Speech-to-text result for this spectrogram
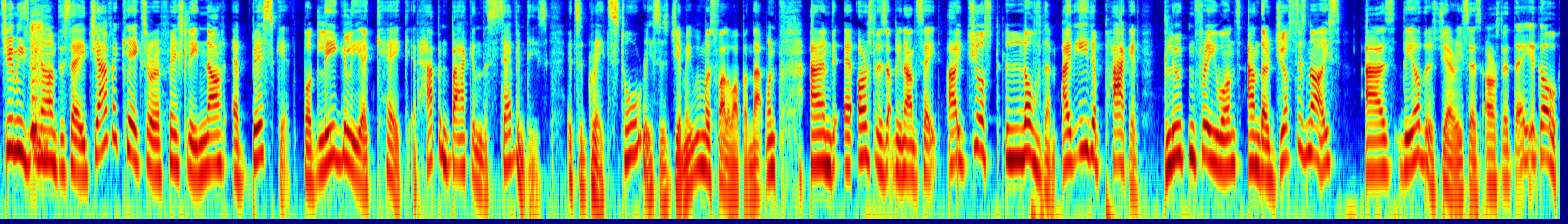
Jimmy's been on to say Jaffa cakes are officially not a biscuit, but legally a cake. It happened back in the 70s. It's a great story, says Jimmy. We must follow up on that one. And uh, Ursula's been on to say, I just love them. I'd eat a packet, gluten free ones, and they're just as nice as the others, Jerry says Ursula. There you go.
